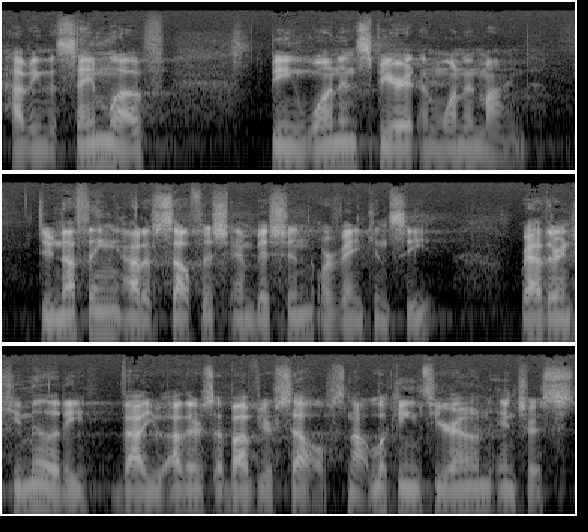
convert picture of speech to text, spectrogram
having the same love being one in spirit and one in mind. Do nothing out of selfish ambition or vain conceit. Rather, in humility, value others above yourselves, not looking to your own interests,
